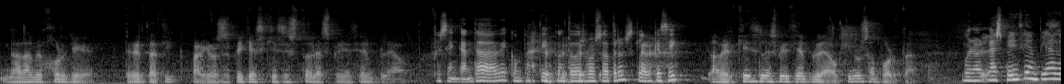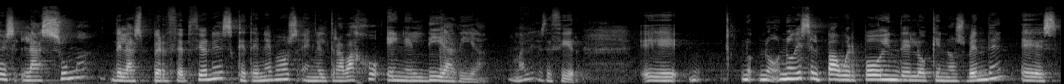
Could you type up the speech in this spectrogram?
nada mejor que tenerte a ti para que nos expliques qué es esto de la experiencia de empleado. Pues encantada de compartir con todos vosotros, claro que sí. A ver, ¿qué es la experiencia de empleado? ¿Qué nos aporta? Bueno, la experiencia de empleado es la suma de las percepciones que tenemos en el trabajo en el día a día. ¿vale? Es decir, eh, no, no, es el PowerPoint de lo que nos venden, es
